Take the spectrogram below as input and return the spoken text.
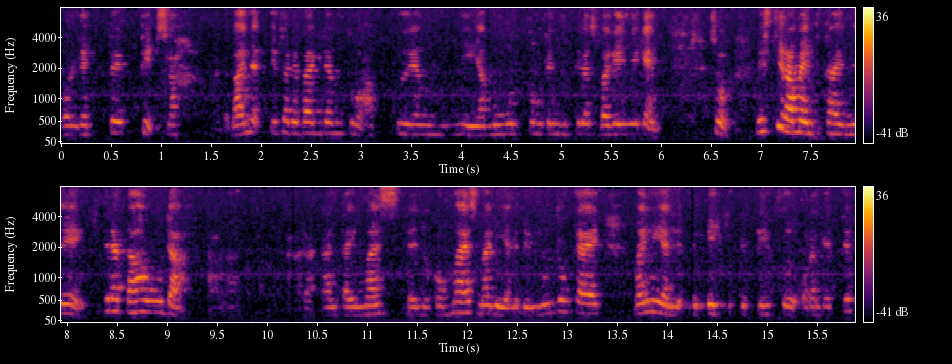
orang kata tips lah. Banyak tips ada bagi dalam tu apa yang ni yang menguntungkan kita dan sebagainya kan. So, mesti ramai yang tertanya, kita dah tahu dah rantai emas dan nyokong emas mana yang lebih menguntungkan, mana yang lebih kita prefer orang kata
